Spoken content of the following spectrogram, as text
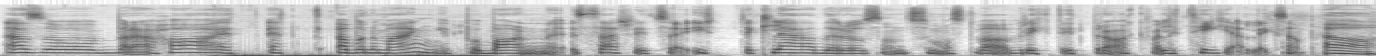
Alltså bara ha ett, ett abonnemang på barn, särskilt så ytterkläder och sånt som måste vara av riktigt bra kvalitet. Liksom. Ja.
